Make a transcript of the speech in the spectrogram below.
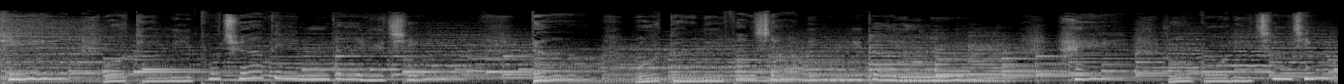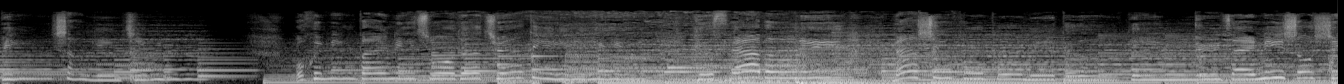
听我听你不确定的语气，等我等你放下你做的决定。Cause I believe 那幸福不灭的定律在你手心，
